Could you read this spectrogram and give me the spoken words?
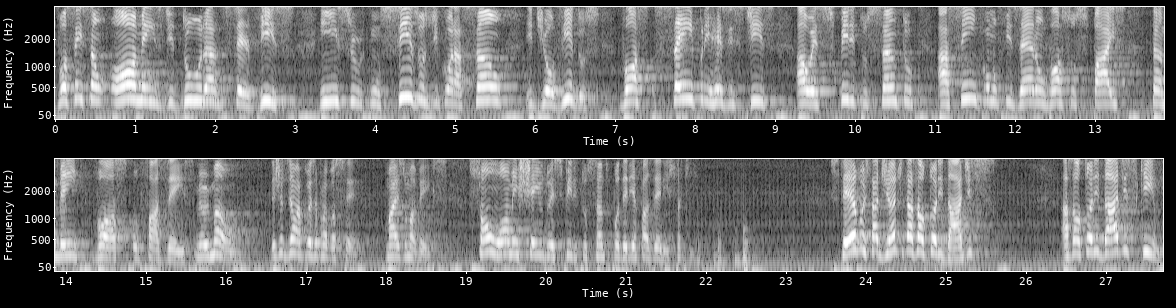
Vocês são homens de dura cerviz, incircuncisos de coração e de ouvidos, vós sempre resistis ao Espírito Santo, assim como fizeram vossos pais, também vós o fazeis. Meu irmão, deixa eu dizer uma coisa para você, mais uma vez. Só um homem cheio do Espírito Santo poderia fazer isto aqui. Estevão está diante das autoridades, as autoridades que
